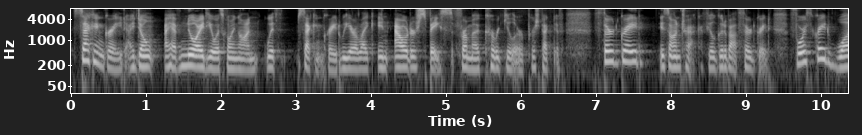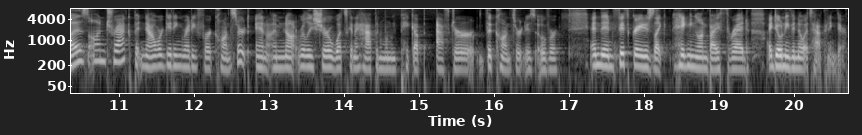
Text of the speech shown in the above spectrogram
Second grade, I don't, I have no idea what's going on with second grade. We are like in outer space from a curricular perspective. Third grade is on track. I feel good about third grade. Fourth grade was on track, but now we're getting ready for a concert, and I'm not really sure what's going to happen when we pick up after the concert is over. And then fifth grade is like hanging on by a thread. I don't even know what's happening there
